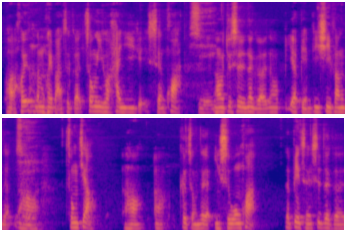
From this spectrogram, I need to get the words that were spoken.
啊，会他们会把这个中医或汉医给神化，是，然后就是那个，然后要贬低西方的，然后宗教，然后啊各种这个饮食文化，那变成是这个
